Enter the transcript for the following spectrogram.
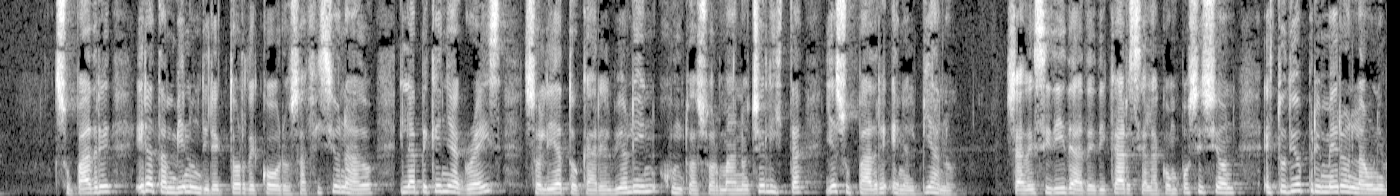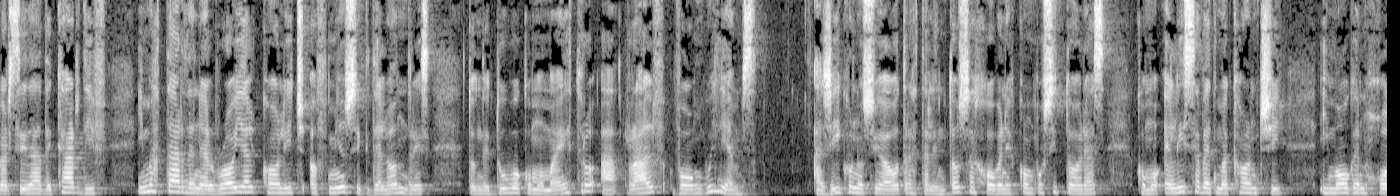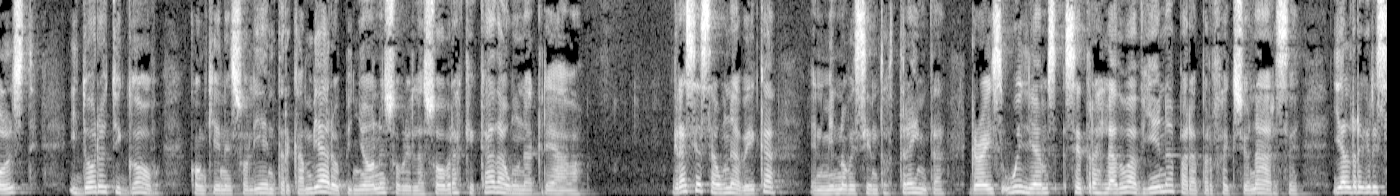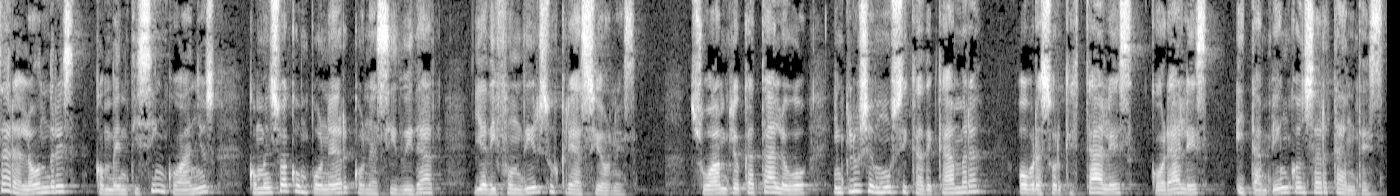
Su padre era también un director de coros aficionado y la pequeña Grace solía tocar el violín junto a su hermano chelista y a su padre en el piano. Ya decidida a dedicarse a la composición, estudió primero en la Universidad de Cardiff y más tarde en el Royal College of Music de Londres, donde tuvo como maestro a Ralph Vaughan Williams. Allí conoció a otras talentosas jóvenes compositoras como Elizabeth McConchy y Morgan Holst y Dorothy Gove, con quienes solía intercambiar opiniones sobre las obras que cada una creaba. Gracias a una beca, en 1930, Grace Williams se trasladó a Viena para perfeccionarse y al regresar a Londres, con 25 años, comenzó a componer con asiduidad y a difundir sus creaciones. Su amplio catálogo incluye música de cámara, obras orquestales, corales y también concertantes.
